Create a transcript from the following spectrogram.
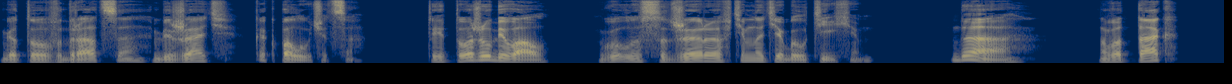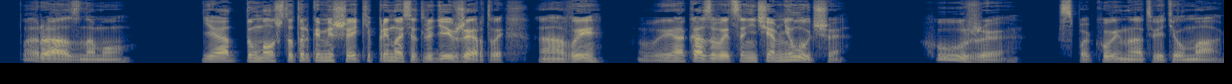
готов драться, бежать, как получится. «Ты тоже убивал?» Голос Джера в темноте был тихим. «Да, вот так? По-разному. Я думал, что только мишеки приносят людей в жертвы, а вы... вы, оказывается, ничем не лучше». «Хуже», — спокойно ответил маг.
